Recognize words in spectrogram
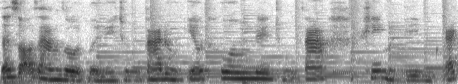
rất rõ ràng rồi bởi vì chúng ta được yêu thương nên chúng ta khi mà tìm cách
